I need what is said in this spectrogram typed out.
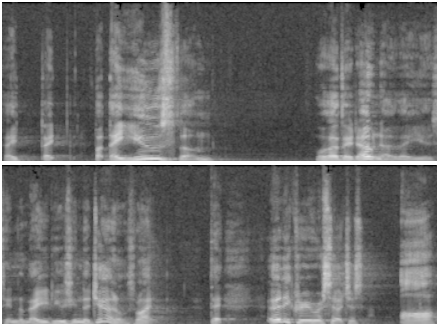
They, they, but they use them although they don't know they're using them, they're using the journals, right? They're, early career researchers are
